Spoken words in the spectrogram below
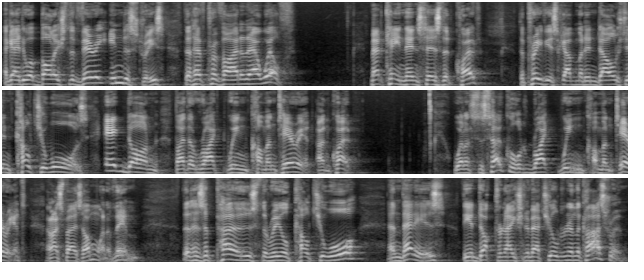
are going to abolish the very industries that have provided our wealth. Matt Kean then says that, quote, the previous government indulged in culture wars, egged on by the right wing commentariat, unquote. Well, it's the so called right wing commentariat, and I suppose I'm one of them, that has opposed the real culture war, and that is the indoctrination of our children in the classroom.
